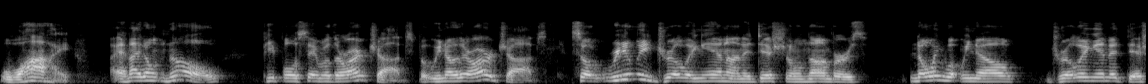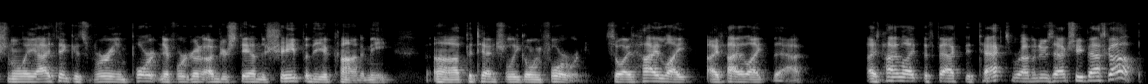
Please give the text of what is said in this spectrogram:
Why? And I don't know. People say, well, there aren't jobs, but we know there are jobs. So, really drilling in on additional numbers, knowing what we know, drilling in additionally, I think is very important if we're going to understand the shape of the economy uh, potentially going forward. So, I'd highlight I'd highlight that. I'd highlight the fact that tax revenues actually back up.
